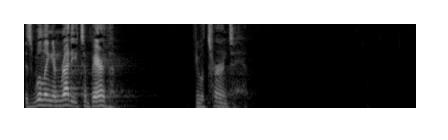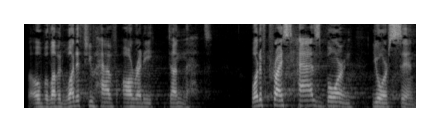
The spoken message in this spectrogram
is willing and ready to bear them if you will turn to him. Oh, beloved, what if you have already done that? What if Christ has borne your sin?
